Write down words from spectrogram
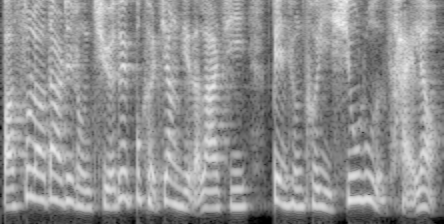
把塑料袋这种绝对不可降解的垃圾变成可以修路的材料。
